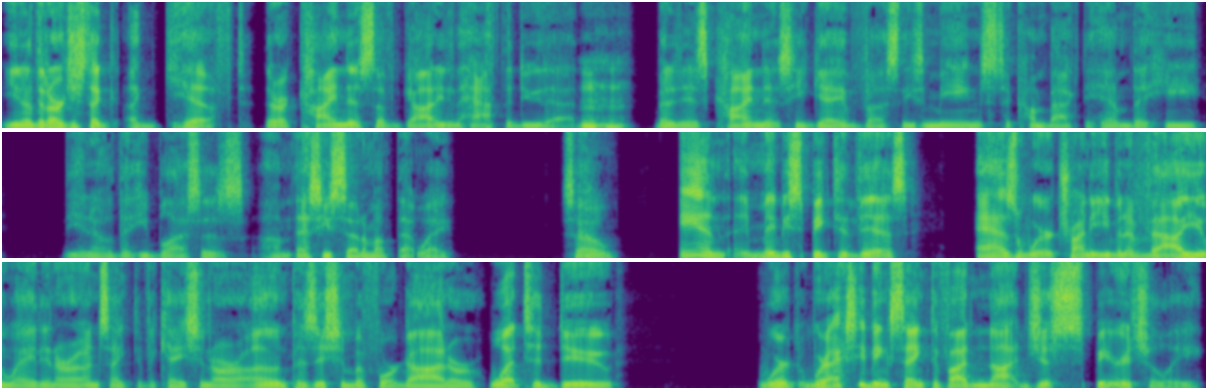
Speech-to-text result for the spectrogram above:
you know, that are just a, a gift. They're a kindness of God. He didn't have to do that, mm-hmm. but in His kindness, He gave us these means to come back to Him that He, you know, that He blesses um, as He set them up that way. So, and maybe speak to this as we're trying to even evaluate in our own sanctification or our own position before God or what to do. We're we're actually being sanctified not just spiritually.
